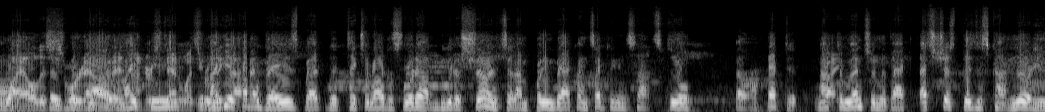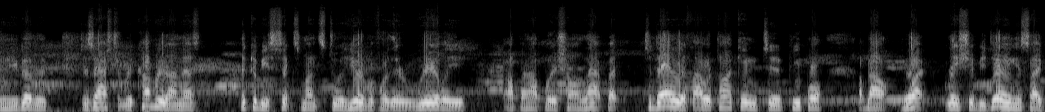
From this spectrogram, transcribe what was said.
Uh, while to so, sort know, out it and might be- understand what's it really might be a couple days, but it takes a while to sort out and get assurance that I'm putting back on something that's not still uh, effective. Not to mention the fact that's just business continuity. When you go to disaster recovery on this, it could be six months to a year before they're really up and operational on that. But today, if I were talking to people about what they should be doing, it's like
